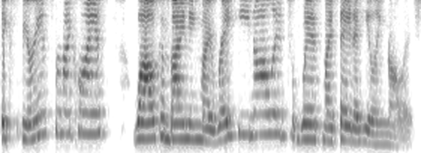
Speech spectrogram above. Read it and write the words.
experience for my clients while combining my Reiki knowledge with my Theta healing knowledge.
